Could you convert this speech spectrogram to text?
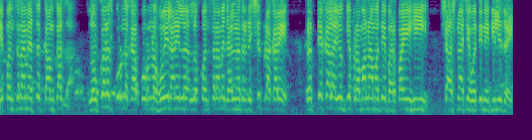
हे पंचनाम्याचं कामकाज लवकरच पूर्ण का- पूर्ण होईल आणि पंचनामे झाल्यानंतर निश्चित प्रकारे प्रत्येकाला योग्य प्रमाणामध्ये भरपाई ही शासनाच्या वतीने दिली जाईल.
